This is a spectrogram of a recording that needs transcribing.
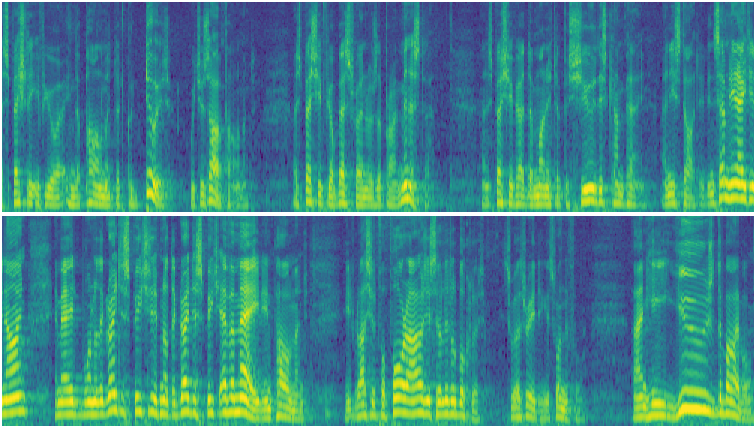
especially if you were in the parliament that could do it, which is our parliament, especially if your best friend was the prime minister, and especially if you had the money to pursue this campaign. And he started. In 1789, he made one of the greatest speeches, if not the greatest speech ever made in parliament. It lasted for four hours. It's a little booklet. It's worth reading. It's wonderful. And he used the Bible.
